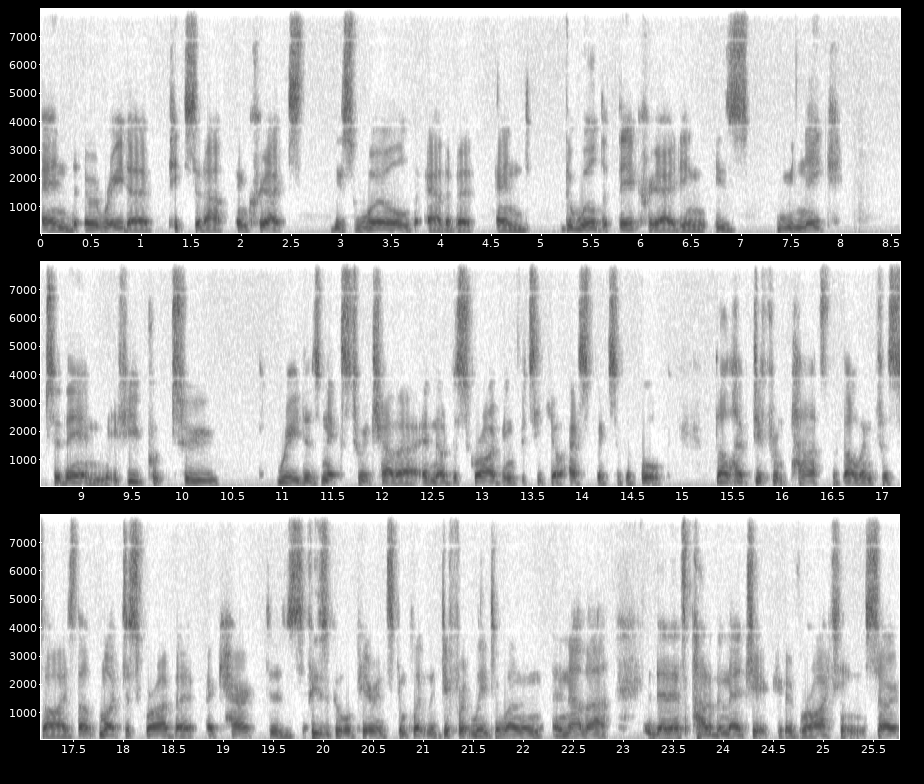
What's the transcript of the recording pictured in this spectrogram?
and a reader picks it up and creates this world out of it. And the world that they're creating is unique to them. If you put two readers next to each other and they're describing particular aspects of the book, they'll have different parts that they'll emphasize. They might describe a, a, character's physical appearance completely differently to one another. That's part of the magic of writing. So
